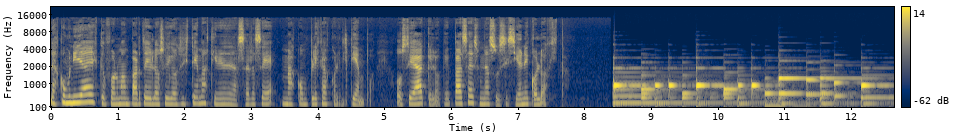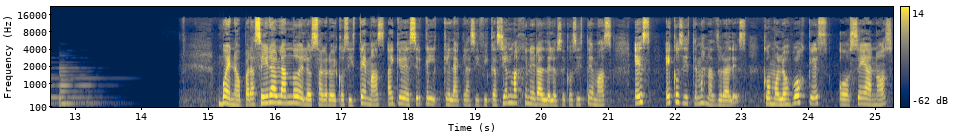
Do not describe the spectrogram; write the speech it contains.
Las comunidades que forman parte de los ecosistemas tienden a hacerse más complejas con el tiempo, o sea que lo que pasa es una sucesión ecológica. Bueno, para seguir hablando de los agroecosistemas, hay que decir que, que, la clasificación más general de los ecosistemas es ecosistemas naturales, como los bosques, océanos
